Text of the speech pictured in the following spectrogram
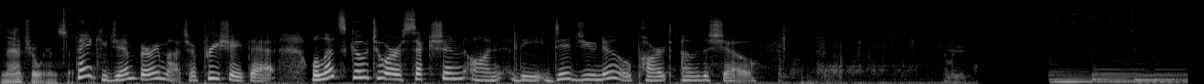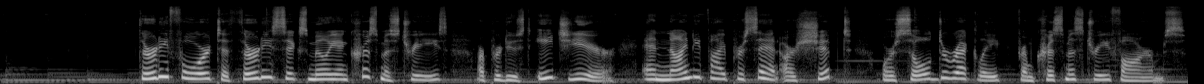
Natural insect. Thank you, Jim, very much. I appreciate that. Well, let's go to our section on the Did You Know part of the show. Thirty-four to thirty-six million Christmas trees are produced each year, and 95% are shipped or sold directly from Christmas tree farms.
